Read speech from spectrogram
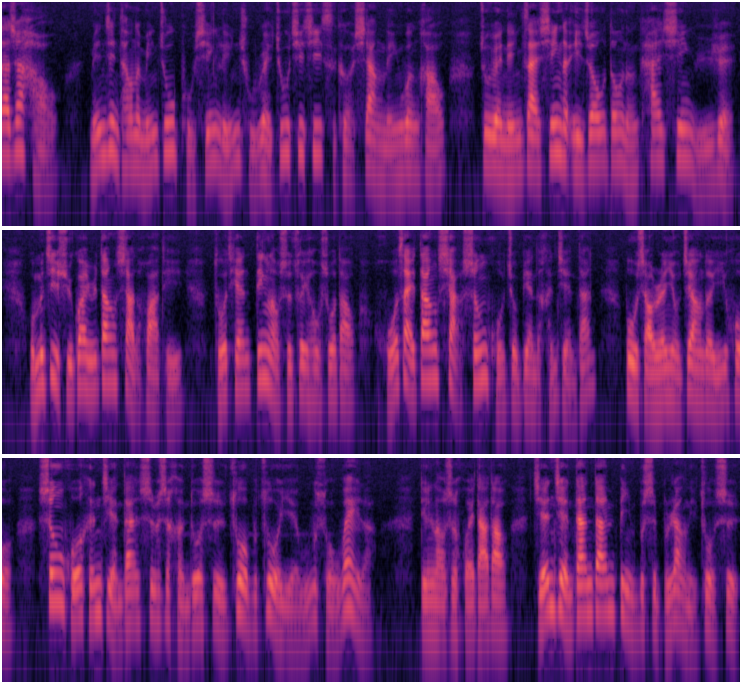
大家好，明镜堂的明珠、普星、林楚瑞、朱七七此刻向您问好，祝愿您在新的一周都能开心愉悦。我们继续关于当下的话题。昨天丁老师最后说到，活在当下，生活就变得很简单。不少人有这样的疑惑：生活很简单，是不是很多事做不做也无所谓了？丁老师回答道：“简简单单并不是不让你做事，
